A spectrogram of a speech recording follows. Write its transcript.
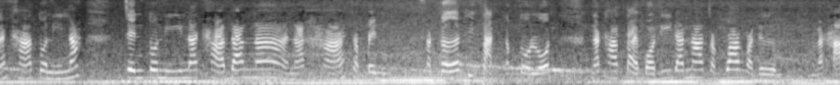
นะคะตัวนี้นะ เจนตัวนี้นะคะด้านหน้านะคะจะเป็นสเกิร์ตที่ตัดกับตัวรถนะคะ แต่บอดี้ด้านหน้าจะกว้างกว่าเดิมนะคะ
